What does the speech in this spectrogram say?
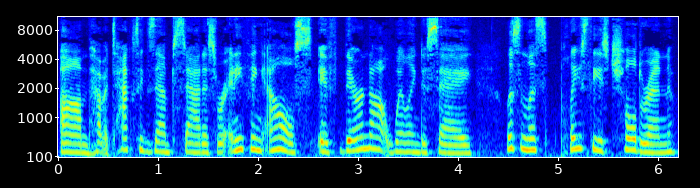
um, have a tax exempt status, or anything else if they're not willing to say, listen, let's place these children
